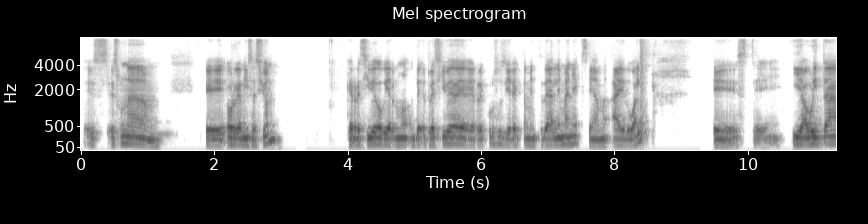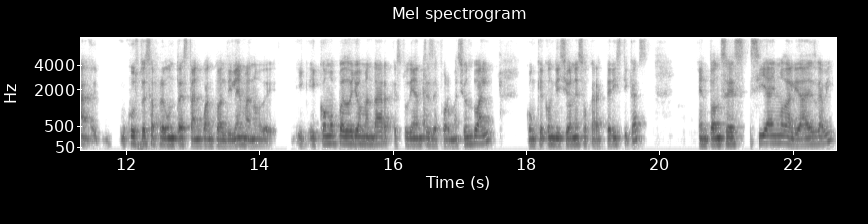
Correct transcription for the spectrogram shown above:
es, es una eh, organización que recibe gobierno, recibe recursos directamente de Alemania, que se llama AEDUAL. Este, y ahorita justo esa pregunta está en cuanto al dilema, ¿no? De, y, cómo puedo yo mandar estudiantes de formación dual? ¿Con qué condiciones o características? Entonces, sí hay modalidades, Gaby,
